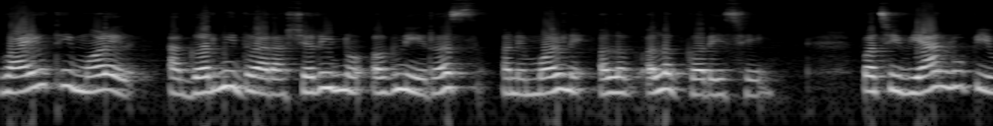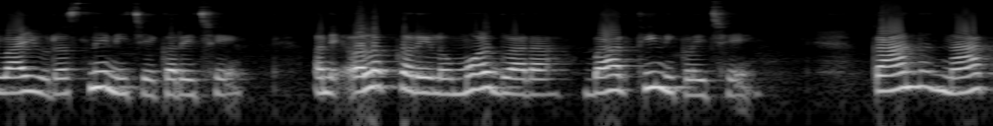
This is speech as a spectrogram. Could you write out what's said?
વાયુથી મળેલ આ ગરમી દ્વારા શરીરનો અગ્નિ રસ અને મળને અલગ અલગ કરે છે. પછી વ્યાનરૂપી વાયુ રસને નીચે કરે છે અને અલગ કરેલો મળ દ્વારા બહારથી નીકળે છે. કાન, નાક,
